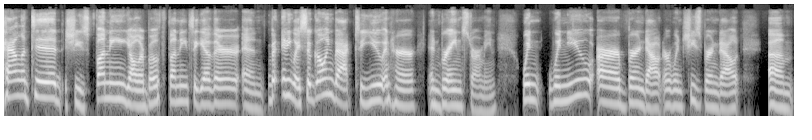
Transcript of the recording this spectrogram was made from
talented. She's funny. Y'all are both funny together. And but anyway, so going back to you and her and brainstorming, when when you are burned out or when she's burned out, um,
